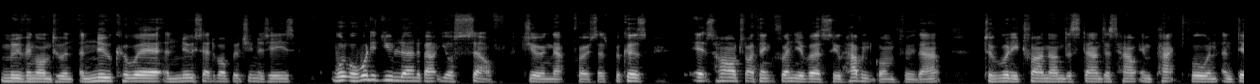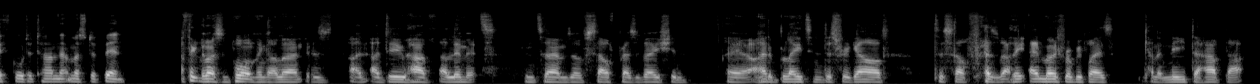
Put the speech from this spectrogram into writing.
moving on to a, a new career, a new set of opportunities. What, what did you learn about yourself during that process? Because it's hard, for, I think, for any of us who haven't gone through that to really try and understand just how impactful and, and difficult a time that must have been. I think the most important thing I learned is I, I do have a limit in terms of self preservation. Uh, I had a blatant disregard to self preservation. I think most rugby players kind of need to have that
